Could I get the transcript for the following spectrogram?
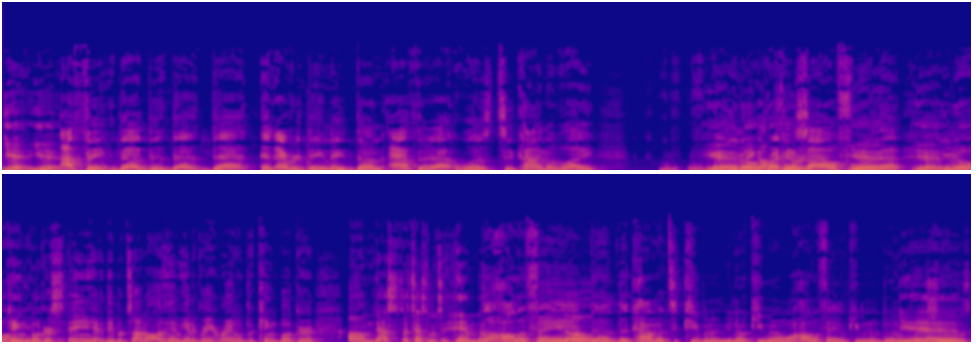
Yeah, yeah. I think that that that and everything they done after that was to kind of like yeah, you know, reconcile for, for yeah, that. Yeah, You know, King Booker, and had- they put title on him. He had a great reign with King Booker. Um, that's a testament to him, though. the Hall of Fame, You know? the the comment to keeping him, you know, keeping him on Hall of Fame, keeping him doing the Yeah. pre-shows,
